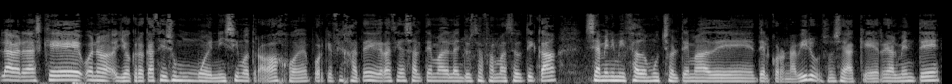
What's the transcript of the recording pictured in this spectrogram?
La verdad es que, bueno, yo creo que hacéis un buenísimo trabajo, ¿eh? porque fíjate, gracias al tema de la industria farmacéutica se ha minimizado mucho el tema de, del coronavirus. O sea que realmente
